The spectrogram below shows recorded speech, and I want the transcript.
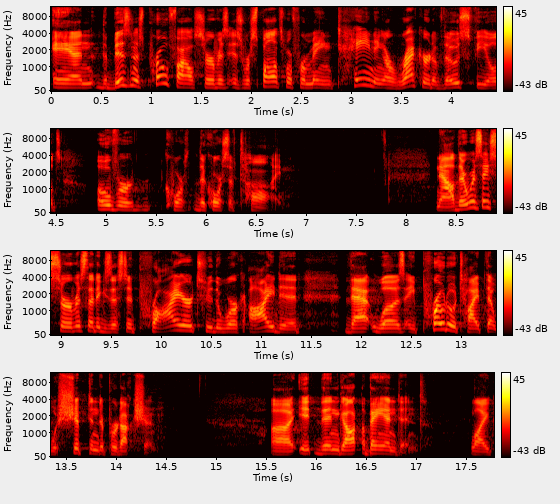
And the business profile service is responsible for maintaining a record of those fields over the course of time. Now, there was a service that existed prior to the work I did that was a prototype that was shipped into production. Uh, it then got abandoned, like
